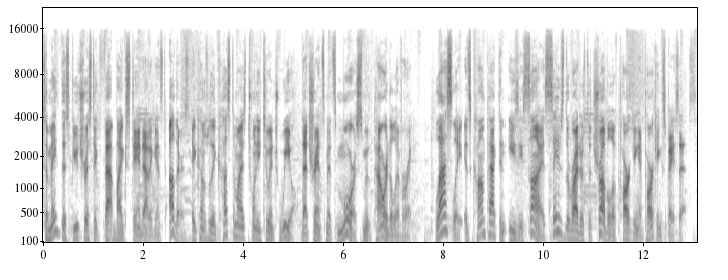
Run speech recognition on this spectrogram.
To make this futuristic fat bike stand out against others, it comes with a customized 22-inch wheel that transmits more smooth power delivery. Lastly, its compact and easy size saves the riders the trouble of parking and parking spaces.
